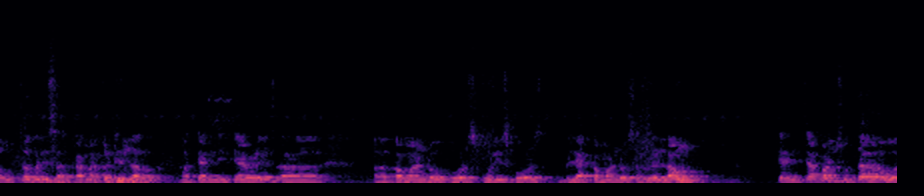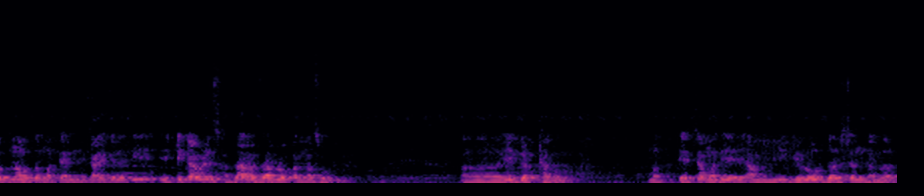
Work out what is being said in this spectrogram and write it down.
उत्तर प्रदेश सरकारला कठीण झालं होतं. मग त्यांनी त्यावेळेस commando force police force black commando सर्वे लावून त्यांच्या पण सुद्धा होत नव्हतं. मग त्यांनी काय केलं की एकेका वेळेस हजार हजार लोकांना सोडलं. एक गठ्ठा करून. मग त्याच्यामध्ये आम्ही गेलो दर्शन झालं.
